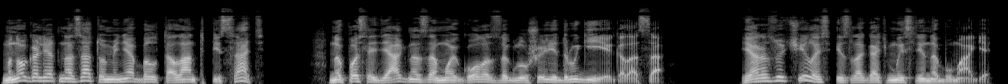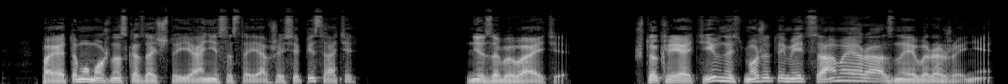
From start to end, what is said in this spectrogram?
«Много лет назад у меня был талант писать, но после диагноза мой голос заглушили другие голоса. Я разучилась излагать мысли на бумаге, Поэтому можно сказать, что я не состоявшийся писатель. Не забывайте, что креативность может иметь самые разные выражения.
